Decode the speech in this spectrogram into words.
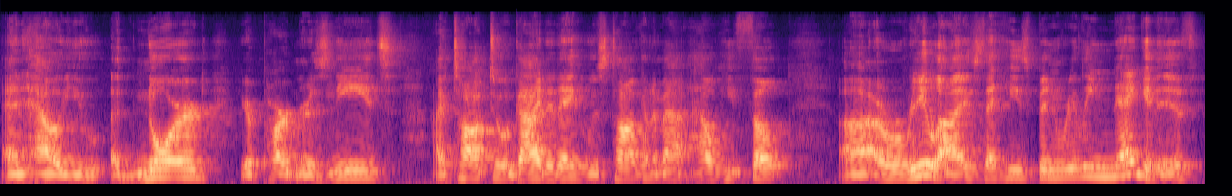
and how you ignored your partner's needs. I talked to a guy today who was talking about how he felt uh, or realized that he's been really negative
